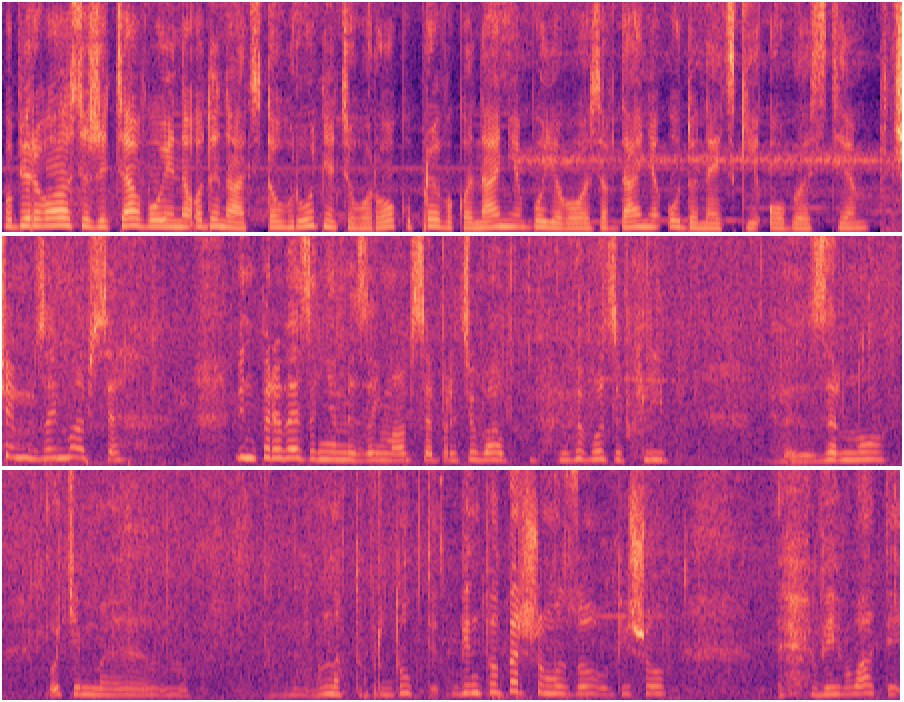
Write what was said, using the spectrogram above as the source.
Обірвалося життя воїна 11 грудня цього року при виконанні бойового завдання у Донецькій області. Чим займався? Він перевезеннями займався, працював, вивозив хліб, е, зерно, потім е, нафтопродукти. Він по першому зову пішов воювати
